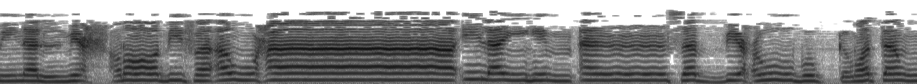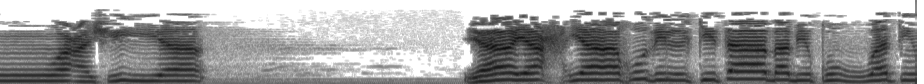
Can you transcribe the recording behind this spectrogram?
من المحراب فأوحى إليهم أن سبحوا بكرة وعشيا. يا يحيى خذ الكتاب بقوة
